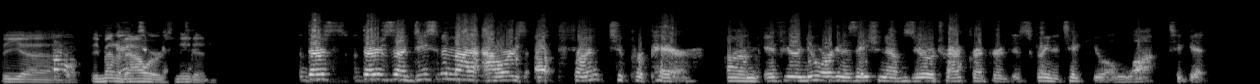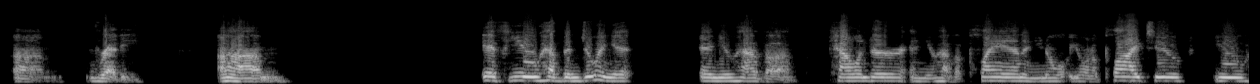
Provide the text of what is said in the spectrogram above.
the uh, oh, the amount of hours needed? There's there's a decent amount of hours up front to prepare. Um, if you're a new organization, have zero track record, it's going to take you a lot to get um, ready. Um, if you have been doing it and you have a calendar and you have a plan and you know what you want to apply to, you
